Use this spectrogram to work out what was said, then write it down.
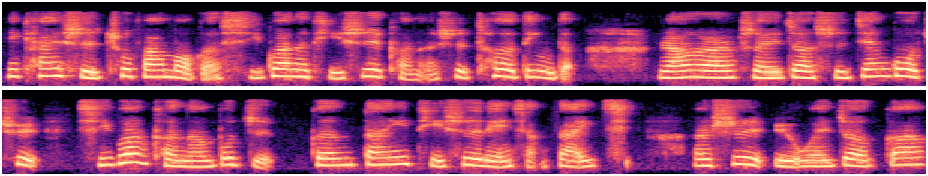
一开始触发某个习惯的提示可能是特定的，然而随着时间过去，习惯可能不只跟单一提示联想在一起，而是与围着该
